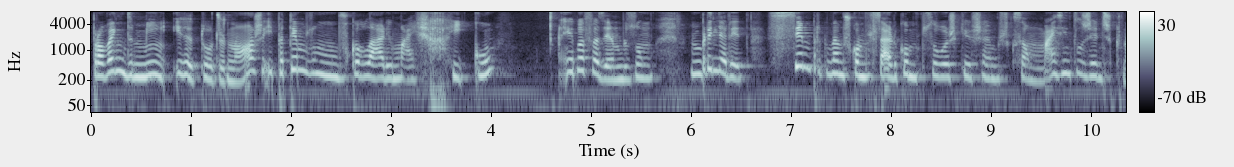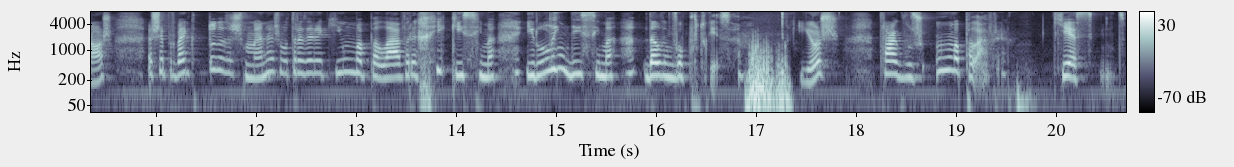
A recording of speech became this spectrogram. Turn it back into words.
para o bem de mim e de todos nós, e para termos um vocabulário mais rico, é para fazermos um, um brilharete sempre que vamos conversar com pessoas que achamos que são mais inteligentes que nós. Achei por bem que todas as semanas vou trazer aqui uma palavra riquíssima e lindíssima da língua portuguesa. E hoje trago-vos uma palavra que é a seguinte:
